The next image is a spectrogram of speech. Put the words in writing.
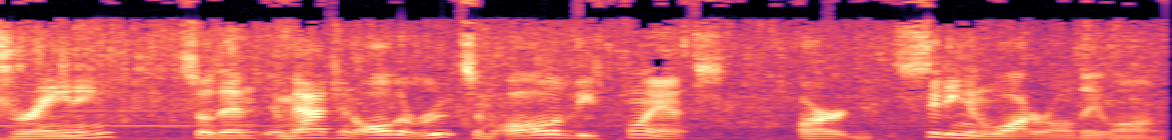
draining. So then imagine all the roots of all of these plants are sitting in water all day long.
